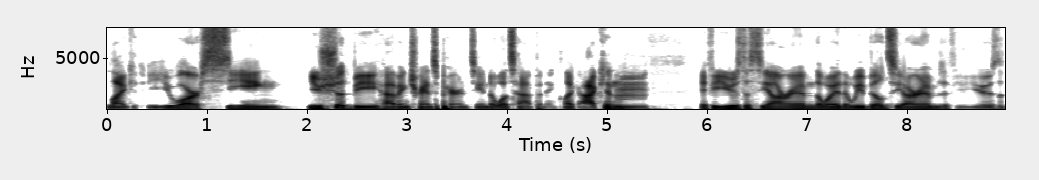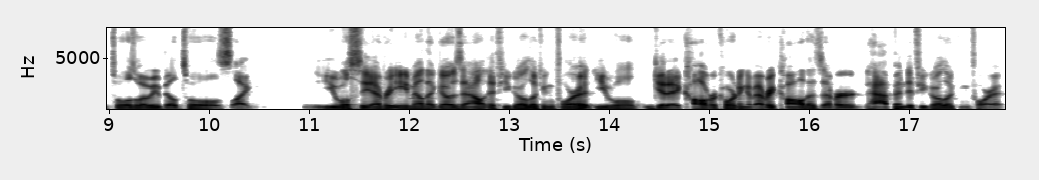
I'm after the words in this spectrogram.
like you are seeing you should be having transparency into what's happening. Like I can Mm, if you use the CRM the way that we build CRMs, if you use the tools the way we build tools, like you will see every email that goes out. If you go looking for it, you will get a call recording of every call that's ever happened. If you go looking for it,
